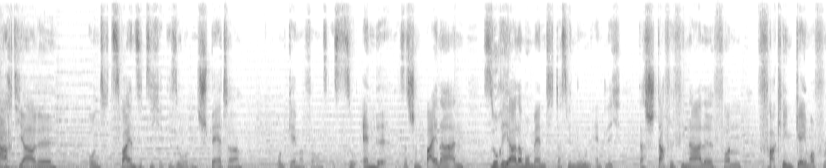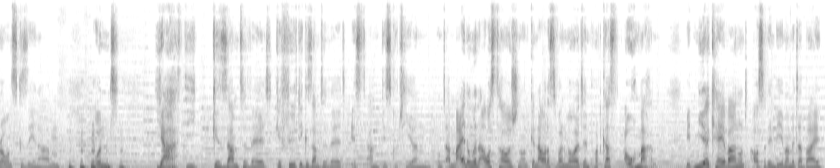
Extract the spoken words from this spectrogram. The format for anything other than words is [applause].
Acht Jahre und 72 Episoden später und Game of Thrones ist zu Ende. Es ist schon beinahe ein surrealer Moment, dass wir nun endlich das Staffelfinale von fucking Game of Thrones gesehen haben. [laughs] Und ja, die gesamte Welt, gefühlt die gesamte Welt, ist am Diskutieren und am Meinungen austauschen. Und genau das wollen wir heute im Podcast auch machen. Mit mir, Kayvan, und außerdem wie immer mit dabei.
